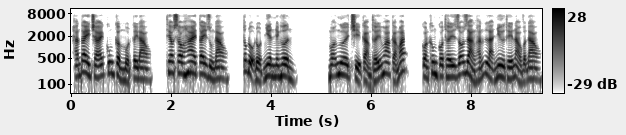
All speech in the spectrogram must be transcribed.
hắn tay trái cũng cầm một cây đao, theo sau hai tay dùng đao, tốc độ đột nhiên nhanh hơn. Mọi người chỉ cảm thấy hoa cả mắt, còn không có thấy rõ ràng hắn là như thế nào vận đao,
